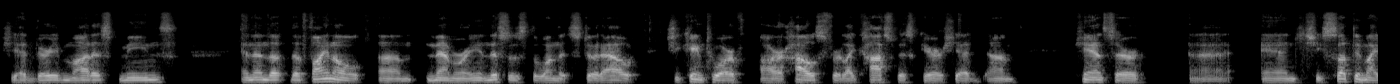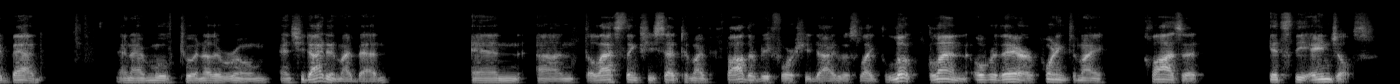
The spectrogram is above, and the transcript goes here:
she had very modest means. And then the the final um, memory, and this is the one that stood out. She came to our our house for like hospice care. She had um, cancer, uh, and she slept in my bed. And I moved to another room, and she died in my bed. And um, the last thing she said to my father before she died was like, "Look, Glenn, over there," pointing to my closet it's the angels.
